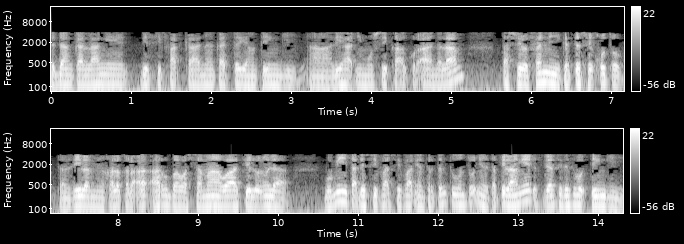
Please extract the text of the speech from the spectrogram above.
sedangkan langit disifatkan kata yang tinggi. Ha, lihat ni musika Al-Quran dalam Tasir Fanni kata Syekh Qutub tanzilan min khalaqal arda was samawati ula bumi tak ada sifat-sifat yang tertentu untuknya tapi langit biasa disebut tinggi.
